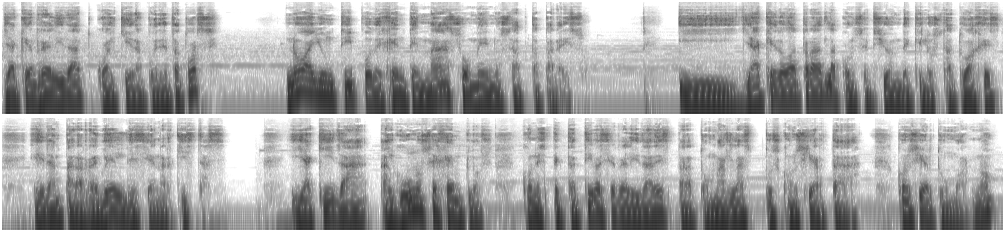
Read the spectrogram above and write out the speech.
ya que en realidad cualquiera puede tatuarse. No hay un tipo de gente más o menos apta para eso. Y ya quedó atrás la concepción de que los tatuajes eran para rebeldes y anarquistas. Y aquí da algunos ejemplos con expectativas y realidades para tomarlas pues con cierta con cierto humor, ¿no?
